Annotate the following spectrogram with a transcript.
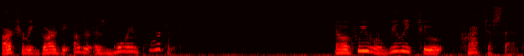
are to regard the other as more important. Now, if we were really to practice that,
